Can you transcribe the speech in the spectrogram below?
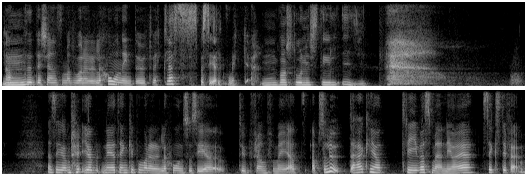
Mm. Att det känns som att vår relation inte utvecklas speciellt mycket. Mm, vad står ni still i? Alltså jag, jag, när jag tänker på vår relation så ser jag typ framför mig att absolut, det här kan jag trivas med när jag är 65.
